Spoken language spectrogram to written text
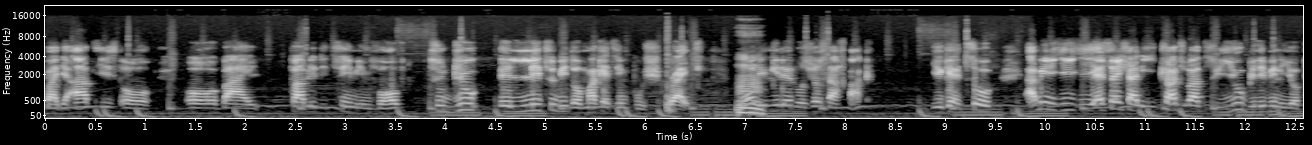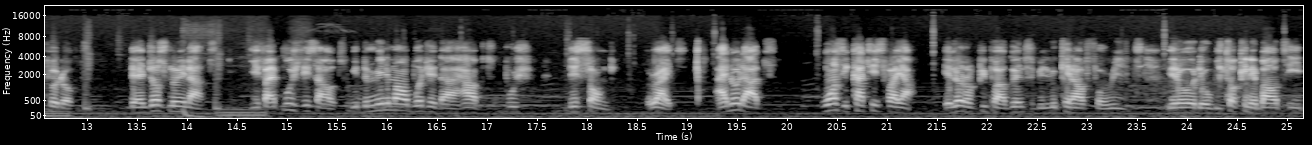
by the artist, or or by probably the team involved to do a little bit of marketing push, right? All Mm. they needed was just that fact. You get so. I mean, essentially it tracks back to you believing in your product, then just knowing that if I push this out with the minimal budget that I have to push this song, right? I know that once it catches fire, a lot of people are going to be looking out for it. You know, they'll be talking about it.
